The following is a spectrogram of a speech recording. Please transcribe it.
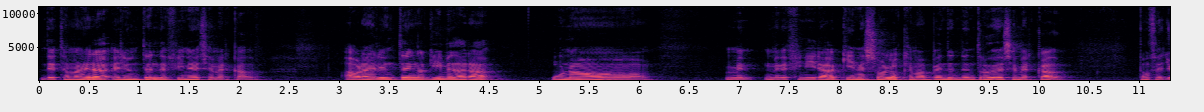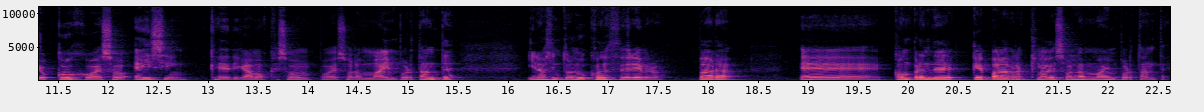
De esta manera, Helium 10 define ese mercado. Ahora Helium 10 aquí me dará uno... Me, definirá quiénes son los que más venden dentro de ese mercado. Entonces yo cojo esos async que digamos que son pues, los más importantes y los introduzco en el cerebro para eh, comprender qué palabras clave son las más importantes.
